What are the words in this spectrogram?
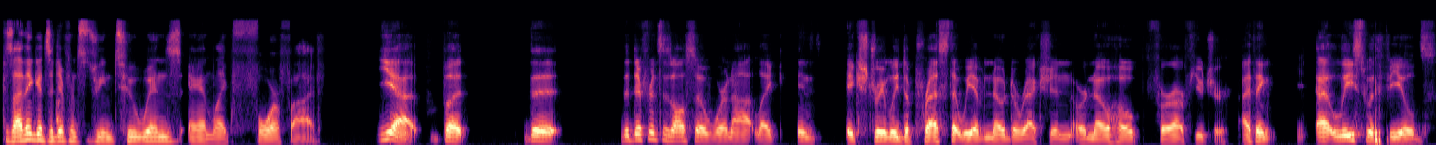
Because I think it's a difference between two wins and like four or five. Yeah, but the the difference is also we're not like in extremely depressed that we have no direction or no hope for our future. I think at least with Fields,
